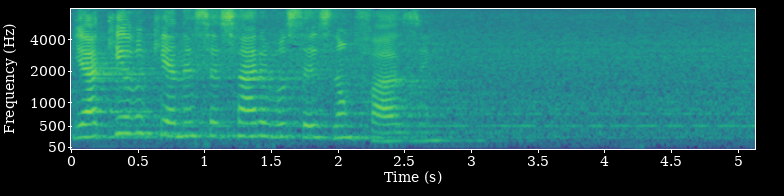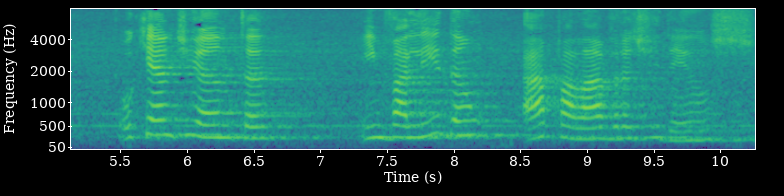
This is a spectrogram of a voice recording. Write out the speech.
e aquilo que é necessário vocês não fazem? O que adianta? Invalidam a palavra de Deus.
